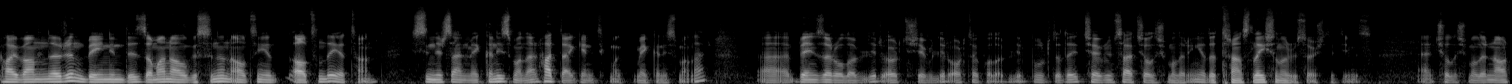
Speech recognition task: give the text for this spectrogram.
hayvanların beyninde zaman algısının altın, altında yatan sinirsel mekanizmalar hatta genetik me mekanizmalar e, benzer olabilir, örtüşebilir, ortak olabilir. Burada da çevrimsel çalışmaların ya da translational research dediğimiz yani e, çalışmaların alt,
